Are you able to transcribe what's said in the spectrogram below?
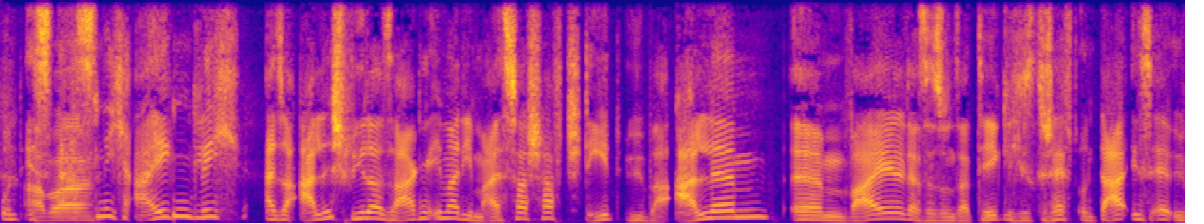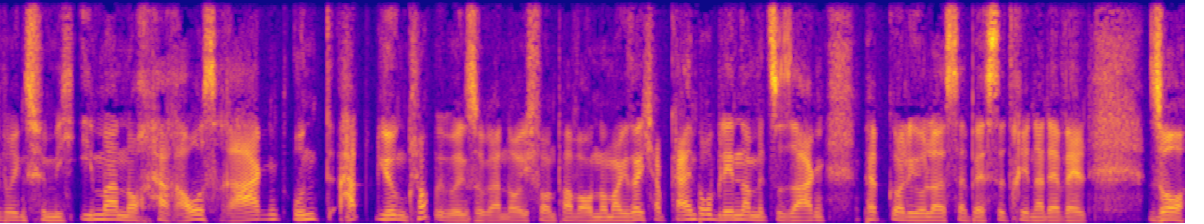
Und ist Aber das nicht eigentlich, also alle Spieler sagen immer, die Meisterschaft steht über allem, ähm, weil das ist unser tägliches Geschäft. Und da ist er übrigens für mich immer noch herausragend und hat Jürgen Klopp übrigens sogar neulich vor ein paar Wochen nochmal gesagt, ich habe kein Problem damit zu sagen, Pep Guardiola ist der beste Trainer der Welt. So,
